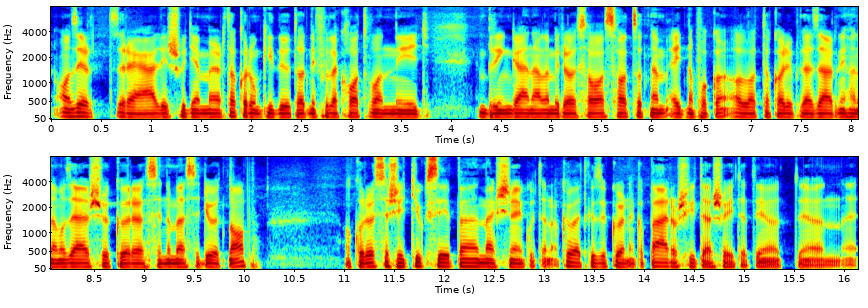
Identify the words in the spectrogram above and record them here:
azért reális, ugye, mert akarunk időt adni, főleg 64 bringánál, amiről szavazhatsz, ott nem egy nap alatt akarjuk lezárni, hanem az első körre szerintem lesz egy öt nap, akkor összesítjük szépen, megcsináljuk utána a következő körnek a párosításait, tehát olyan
